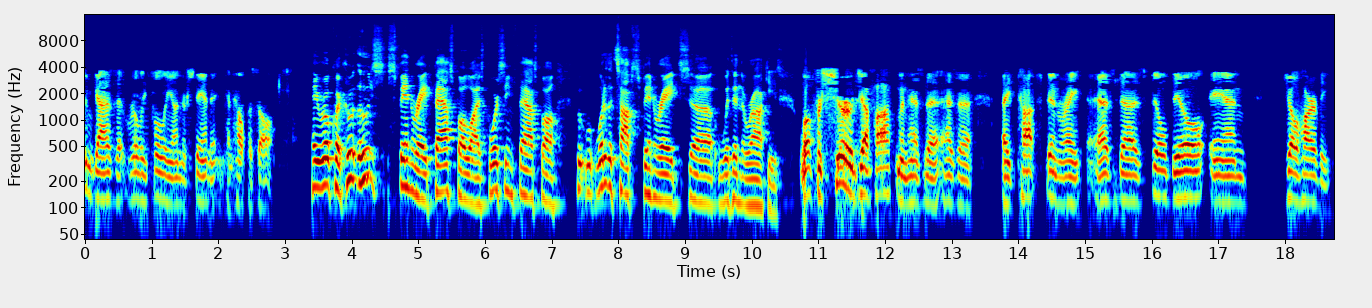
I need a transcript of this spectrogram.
some guys that really fully understand it and can help us all. Hey, real quick, who, who's spin rate fastball wise, four seam fastball? Who, what are the top spin rates uh, within the Rockies? Well, for sure, Jeff Hoffman has a has a a top spin rate, as does Phil Diehl and Joe Harvey.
